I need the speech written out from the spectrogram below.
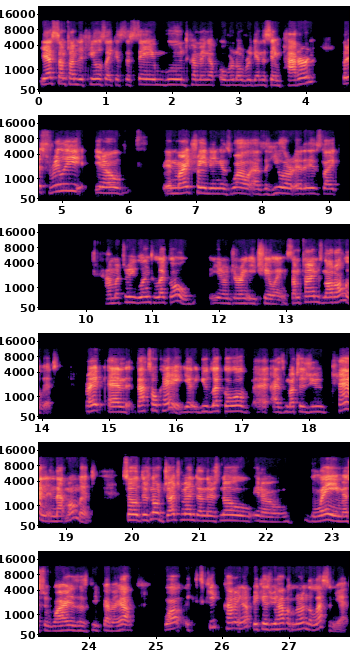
Yes, sometimes it feels like it's the same wound coming up over and over again, the same pattern. But it's really, you know, in my training as well as a healer, it is like, how much are you willing to let go, you know, during each healing? Sometimes not all of it, right? And that's okay. You, you let go of as much as you can in that moment. So there's no judgment and there's no, you know, blame as to why does this keep coming up well, it's keep coming up because you haven't learned the lesson yet,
